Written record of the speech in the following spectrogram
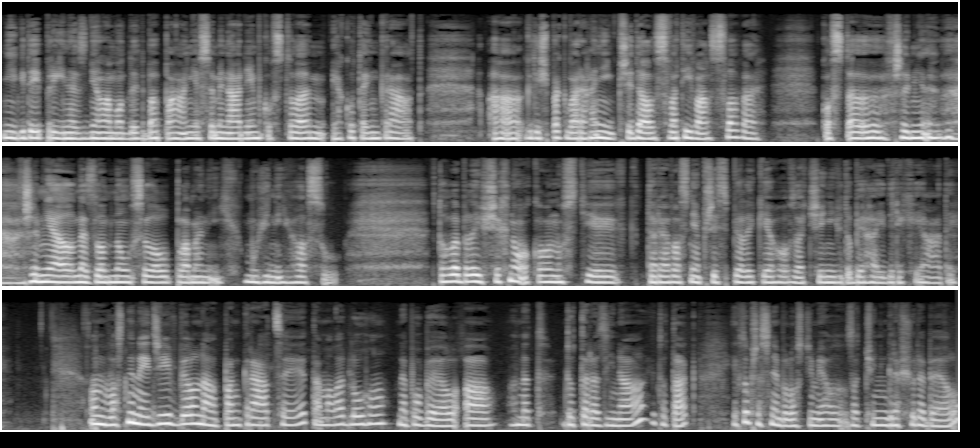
nikdy prý nezněla modlitba páně seminárním kostelem jako tenkrát. A když pak Varhaník přidal svatý Václave, kostel hřeměl nezlomnou silou plamených mužných hlasů. Tohle byly všechno okolnosti, které vlastně přispěly k jeho začení v době Heidrichiády. On vlastně nejdřív byl na Pankráci, tam ale dlouho nepobyl a hned do Terezína, je to tak? Jak to přesně bylo s tím jeho začením, kde všude byl?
